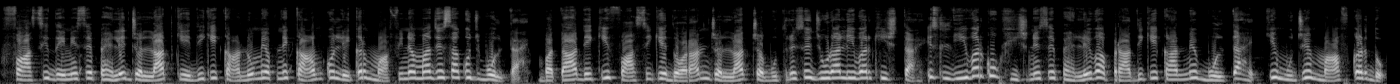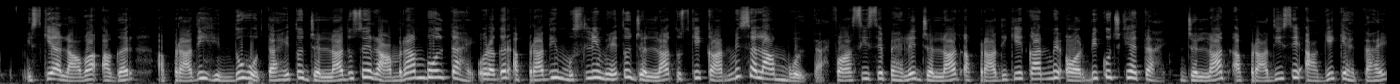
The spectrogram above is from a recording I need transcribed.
फांसी देने से पहले जल्लाद कैदी के कानों में अपने काम को लेकर माफीनामा जैसा कुछ बोलता है। बता दे कि फांसी के दौरान जल्लाद चबूतरे से जुड़ा लीवर खींचता है। इस लीवर को खींचने से पहले वह अपराधी के कान में बोलता है कि मुझे माफ़ कर दो। इसके अलावा अगर अपराधी हिंदू होता है तो जल्लाद उसे राम राम बोलता है और अगर अपराधी मुस्लिम है तो जल्लाद उसके कान में सलाम बोलता है। फांसी से पहले जल्लाद अपराधी के कान में और भी कुछ कहता है। जल्लाद अपराधी से आगे कहता है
